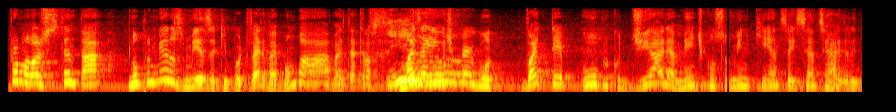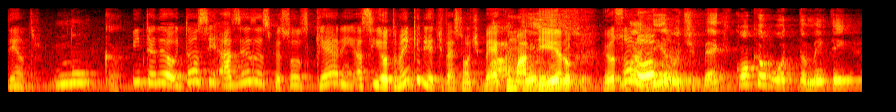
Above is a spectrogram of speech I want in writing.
para uma loja sustentar. Nos primeiros meses aqui em Porto Velho vai bombar, vai ter aquela. Sim, Mas aí eu te pergunto, vai ter público diariamente consumindo 500, 600 reais ali dentro? Nunca. Entendeu? Então, assim, às vezes as pessoas querem. Assim, eu também queria que tivesse um Outback, ah, um madeiro. Isso? Eu sou madeiro, louco. Madeiro, Outback. Qual que é o outro também? Tem.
